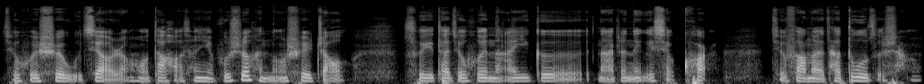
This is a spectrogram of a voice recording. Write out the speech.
就会睡午觉，然后他好像也不是很能睡着，所以他就会拿一个拿着那个小块儿，就放在他肚子上。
